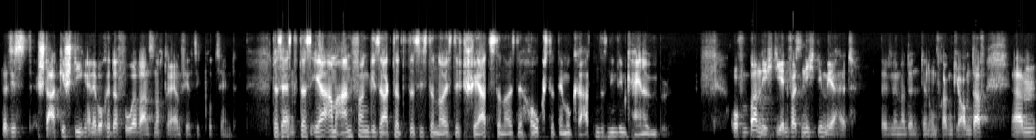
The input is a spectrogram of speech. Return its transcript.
das ist stark gestiegen. Eine Woche davor waren es noch 43 Prozent. Das heißt, dass er am Anfang gesagt hat, das ist der neueste Scherz, der neueste Hoax der Demokraten, das nimmt ihm keiner übel. Offenbar nicht, jedenfalls nicht die Mehrheit, wenn man den, den Umfragen glauben darf. Ähm,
